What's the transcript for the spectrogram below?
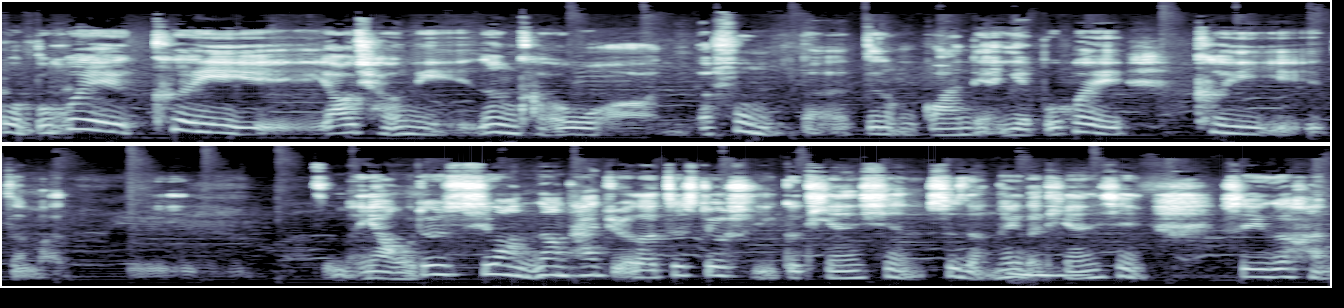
我不会刻意要求你认可我你的父母的这种观点，也不会刻意怎么怎么样。我就是希望让他觉得这就是一个天性，是人类的天性，是一个很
